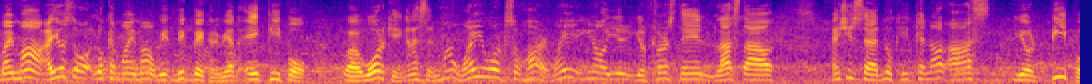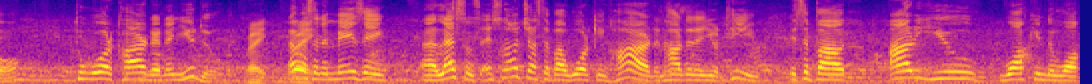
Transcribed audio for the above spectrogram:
My mom, I used to look at my mom, we had a big bakery, we had eight people uh, working, and I said, Mom, why you work so hard? Why, you know, you're, you're first in, last out, And she said, look, you cannot ask your people to work harder than you do. Right, That right. was an amazing uh, lesson. It's not just about working hard and harder than your team, it's about are you walking the walk?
